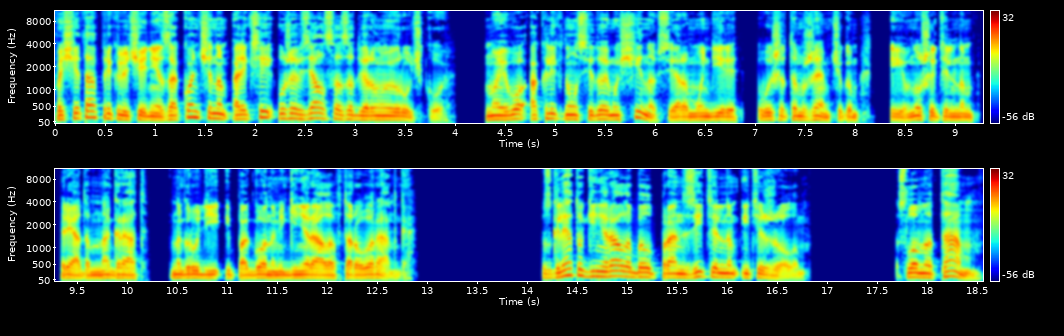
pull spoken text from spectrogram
Посчитав приключение законченным, Алексей уже взялся за дверную ручку, но его окликнул седой мужчина в сером мундире, вышитом жемчугом и внушительным рядом наград на груди и погонами генерала второго ранга. Взгляд у генерала был пронзительным и тяжелым. Словно там,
